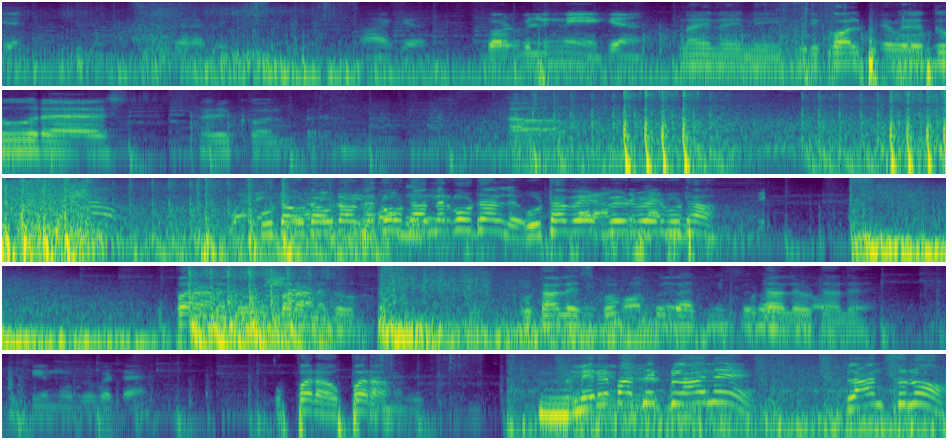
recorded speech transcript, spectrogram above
ये ये हाँ क्या गॉड बिल्डिंग में है क्या? नहीं नहीं नहीं रिकॉल पे वो। दूर है रिकॉल पर आओ उठा उठा उठा मेरे को उठा मेरे को उठा ले उठा वेट वेट वेट उठा। ऊपर आने दो ऊपर आने दो। उठा ले इसको। उठा ले उठा ले। पे फटा है। ऊपर आ ऊपर आ मेरे पास एक प्लान है। प्लान सुनो।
